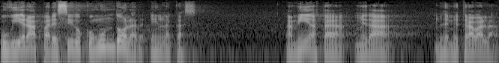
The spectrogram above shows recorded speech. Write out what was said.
hubiera aparecido con un dólar en la casa? A mí hasta me da, me traba la,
